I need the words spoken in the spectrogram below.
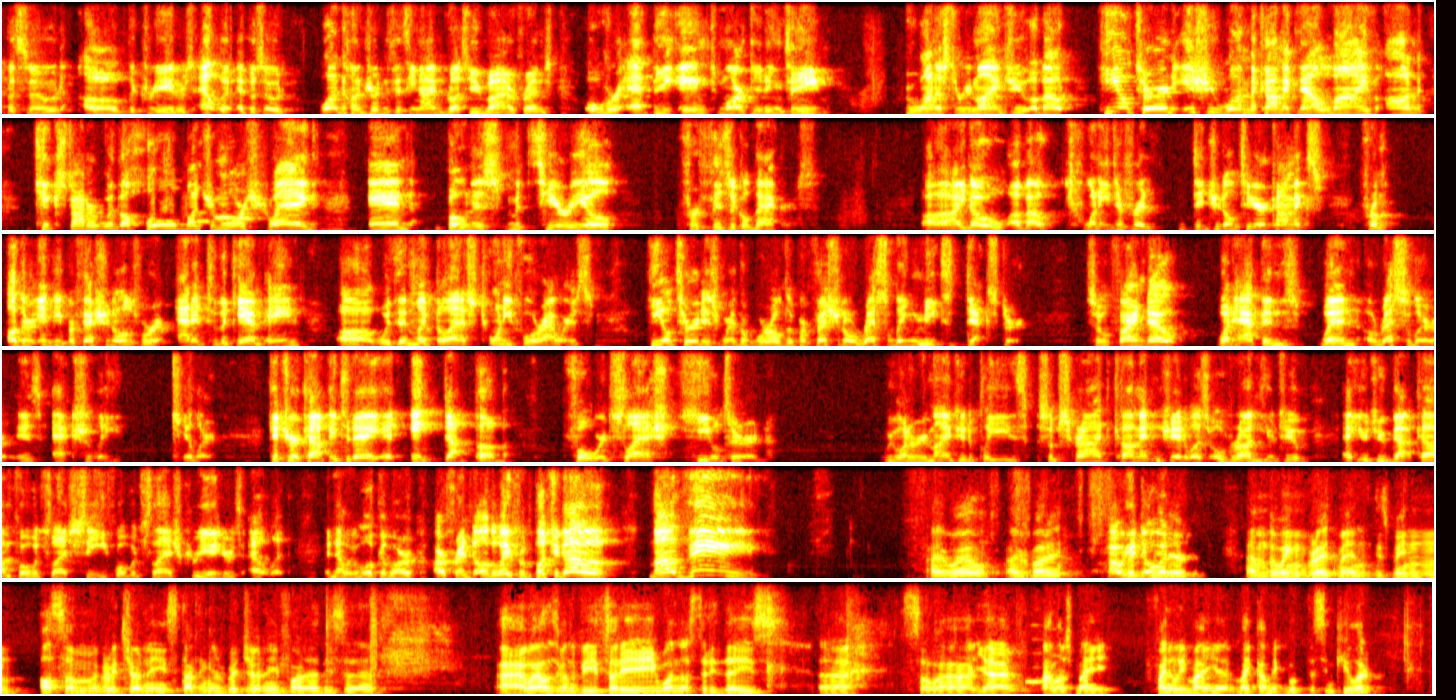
episode of the Creators Outlet, episode 159, brought to you by our friends over at the Inked Marketing Team, who want us to remind you about Heel Turn Issue 1, the comic now live on Kickstarter with a whole bunch of more swag and bonus material for physical backers. Uh, I know about 20 different digital tier comics from other indie professionals were added to the campaign uh, within like the last 24 hours. Heel Turn is where the world of professional wrestling meets Dexter. So find out what happens when a wrestler is actually killer. Get your copy today at ink.pub forward slash heel turn. We want to remind you to please subscribe, comment, and share to us over on YouTube at youtube.com forward slash C forward slash creators outlet. And now we welcome our, our friend all the way from Portugal, MarV. Hi, Will. Hi, everybody. How are you doing? I'm doing great, man. It's been awesome, a great journey, starting a great journey for uh, this. Uh, uh, well, it's going to be 31 or 30 days. Uh, so uh, yeah, I launched my finally my uh, my comic book, The Sin Killer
